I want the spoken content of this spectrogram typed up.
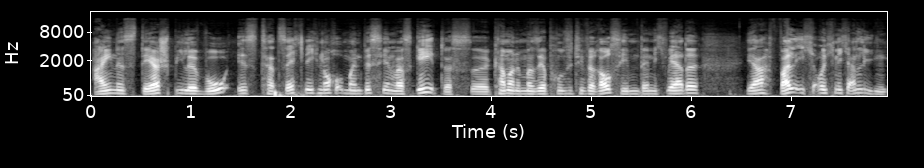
eines der Spiele, wo es tatsächlich noch um ein bisschen was geht. Das äh, kann man immer sehr positiv herausheben, denn ich werde ja, weil ich euch nicht anliegen,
